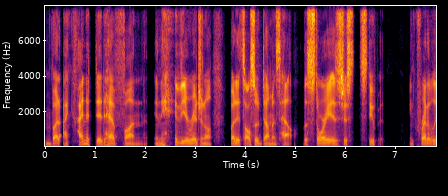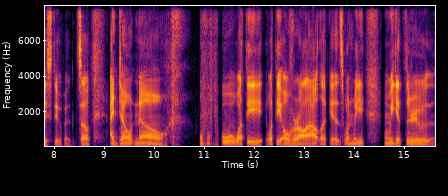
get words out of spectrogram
but I kind of did have fun in the the original but it's also dumb as hell. The story is just stupid incredibly stupid so I don't know what the what the overall outlook is when we when we get through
